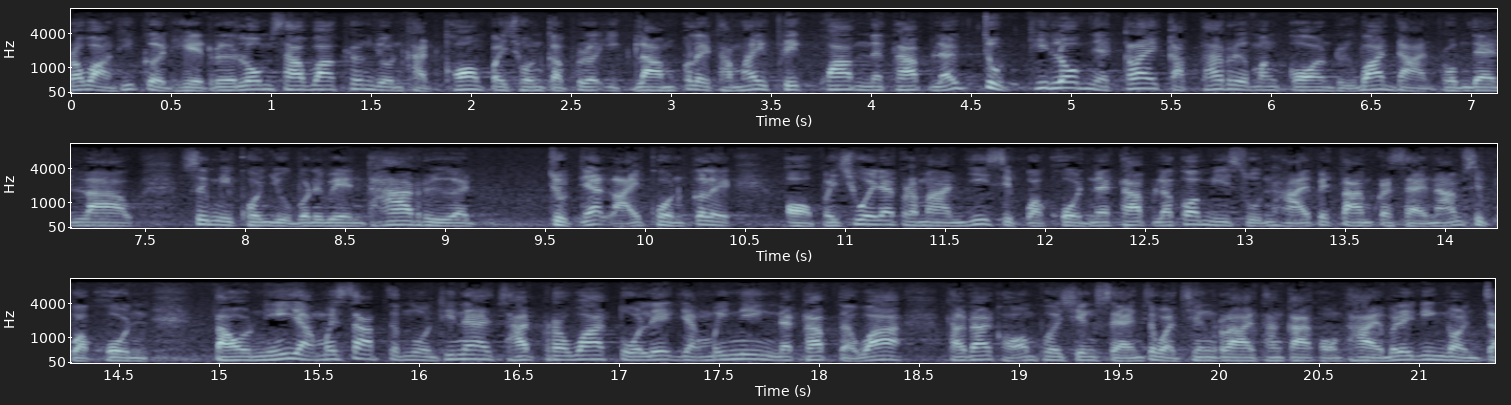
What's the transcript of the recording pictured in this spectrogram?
ระหว่างที่เกิดเหตุเรือล่มทราบว่าเครื่องยนต์ขัดข้องไปชนกับเรืออีกลำก็เลยทำให้พลิกคว่ำนะครับ แล้วจุดที่ล่มเนี่ยใกล้กับท่าเรือมังกรหรือว่าด่านพรมแดนลาว ซึ่งมีคนอยู่บริเวณท่าเรือ จุดนี้หลายคนก็เลยออกไปช่วยได้ประมาณ 20 กว่าคนนะครับแล้วก็มีสูญหายไปตามกระแสน้ำ10 กว่าคนตอนนี้ยังไม่ทราบจำนวนที่แน่ชัด เพราะว่าตัวเลขยังไม่นิ่งนะครับแต่ว่าทางด้านของอำเภอเชียงแสนจังหวัดเชียงรายทางการของไทยไม่ได้นิ่งนอนใจ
